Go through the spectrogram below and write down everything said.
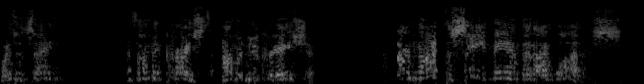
What does it say? If I'm in Christ, I'm a new creation. I'm not the same man that I was.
